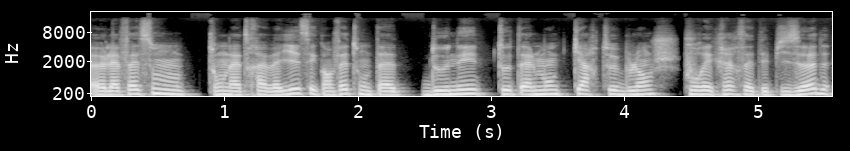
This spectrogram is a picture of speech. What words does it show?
euh, la façon dont on a travaillé, c'est qu'en fait, on t'a donné totalement carte blanche pour écrire cet épisode.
